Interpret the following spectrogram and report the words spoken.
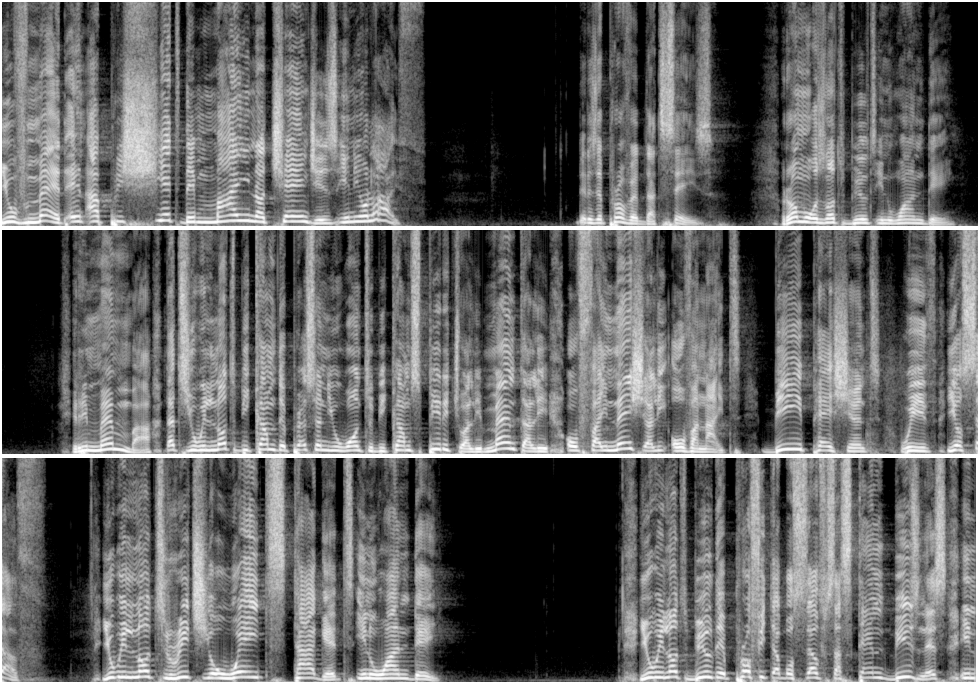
you've made and appreciate the minor changes in your life. There is a proverb that says, Rome was not built in one day. Remember that you will not become the person you want to become spiritually, mentally, or financially overnight. Be patient with yourself. You will not reach your weight target in one day. You will not build a profitable, self sustained business in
